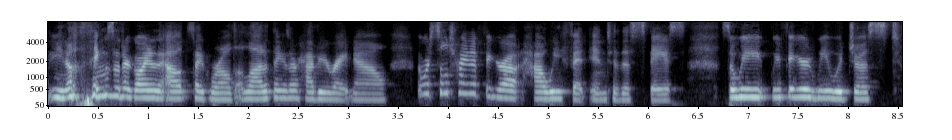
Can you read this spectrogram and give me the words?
you know things that are going in the outside world. A lot of things are heavy right now and we're still trying to figure out how we fit into this space. So we we figured we would just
